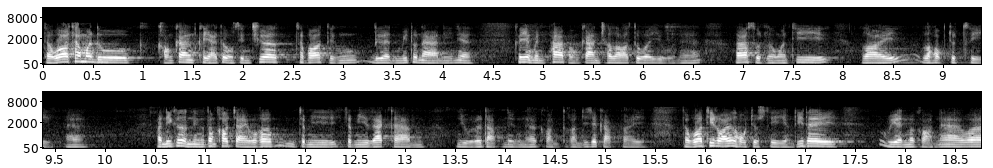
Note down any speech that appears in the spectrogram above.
แต่ว่าถ้ามาดูของการขยายตัวของสินเชื่อ เฉพาะถึงเดือนมิถุนายนนี้เนี่ยก็ยังเป็นภาพของการชะลอตัวอยู่นะฮะล่าสุดลงวันที่ร้อยละหกจุดสี่นะฮะอันนี้ก็อันหนึ่งต้องเข้าใจว่าก็จะมีจะมีแรกไทม์อยู่ระดับหนึ่งนะก่อนก่อนที่จะกลับไป แต่ว่าที่ร้อยละหกจุดสี่อย่างที่ได้เรียนมาก่อนหน้าว่า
